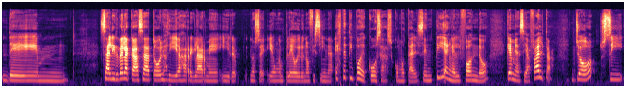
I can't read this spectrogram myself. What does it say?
de mm, salir de la casa todos los días, arreglarme, ir, no sé, ir a un empleo, ir a una oficina, este tipo de cosas como tal, sentía en el fondo que me hacía falta. Yo sí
